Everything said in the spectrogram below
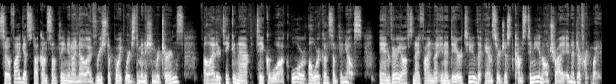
So if I get stuck on something and I know I've reached a point where it's diminishing returns, I'll either take a nap, take a walk, or I'll work on something else. And very often I find that in a day or two, the answer just comes to me and I'll try it in a different way.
